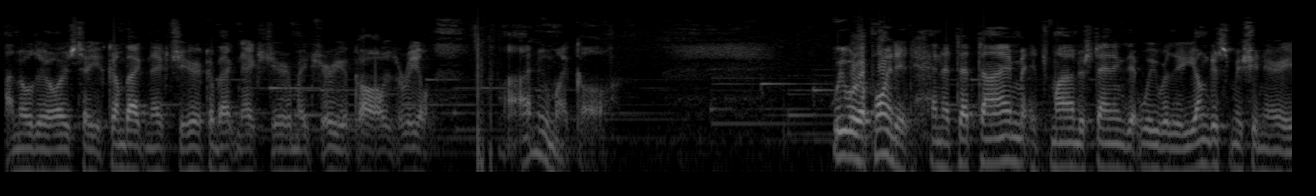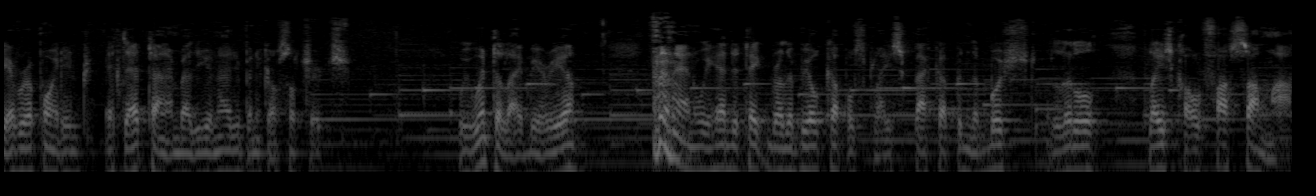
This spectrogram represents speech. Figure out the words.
I know they always tell you, come back next year, come back next year, make sure your call is real. I knew my call. We were appointed, and at that time, it's my understanding that we were the youngest missionary ever appointed at that time by the United Pentecostal Church. We went to Liberia, and we had to take Brother Bill Couples' place back up in the bush, a little place called Fasama,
